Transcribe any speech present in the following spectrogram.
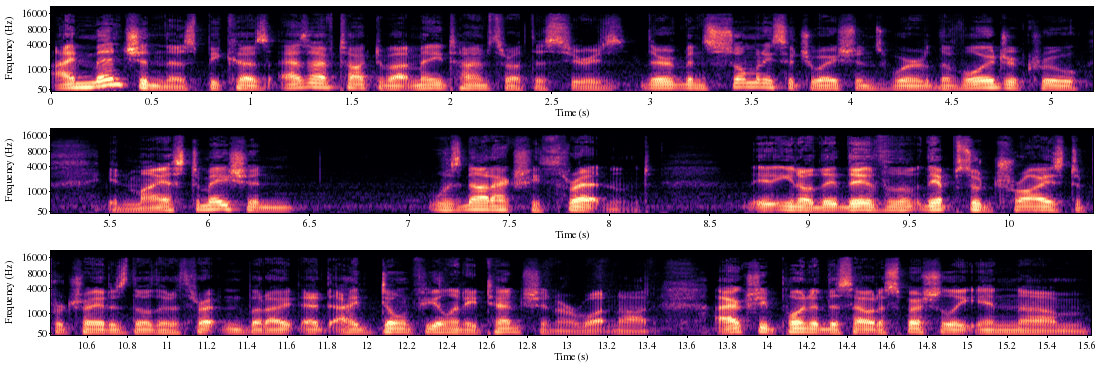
I mention this because, as I've talked about many times throughout this series, there have been so many situations where the Voyager crew, in my estimation, was not actually threatened. You know, they, they, the episode tries to portray it as though they're threatened, but I, I, I, don't feel any tension or whatnot. I actually pointed this out, especially in. Um,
